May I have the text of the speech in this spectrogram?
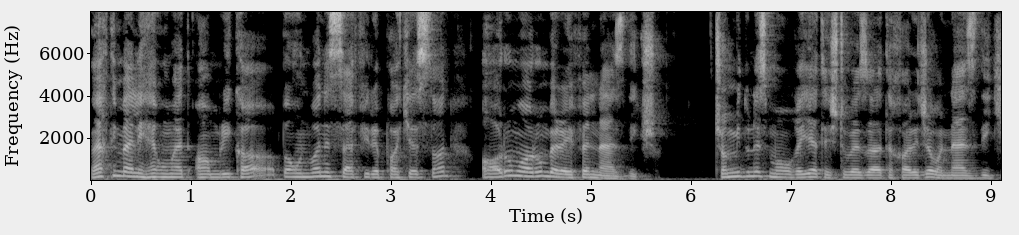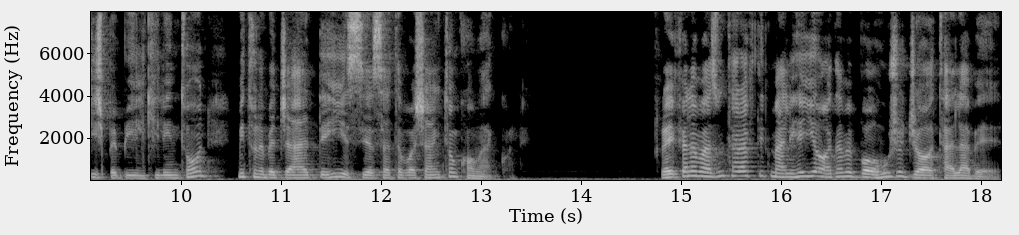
وقتی ملیحه اومد آمریکا به عنوان سفیر پاکستان آروم آروم به ریفل نزدیک شد چون می‌دونست موقعیتش تو وزارت خارجه و نزدیکیش به بیل کلینتون می‌تونه به جهدهی سیاست واشنگتن کمک کنه. ریفل هم از اون طرف دید ملیحه یه آدم باهوش و جا طلبه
